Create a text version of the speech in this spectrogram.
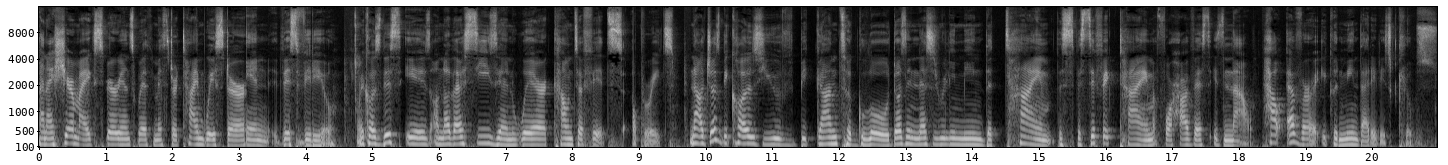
And I share my experience with Mr. Time Waster in this video because this is another season where counterfeits operate. Now, just because you've begun to glow doesn't necessarily mean the time, the specific time for harvest is now. However, it could mean that it is close.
